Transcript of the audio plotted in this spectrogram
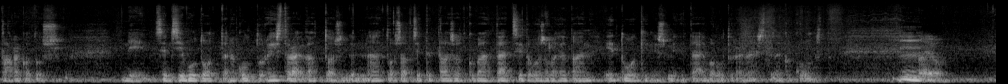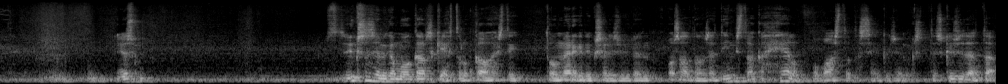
tarkoitus, niin sen sivutuotteena kulttuurihistorian kautta on syntynyt nämä. Toisaalta sitten taas jotkut vääntää, että siitä voisi olla jotain etuakin, jos mietitään evoluutioiden näistä näkökulmasta. Mm. No joo. Jos yksi asia, mikä mua on myös kiehtonut kauheasti tuon merkityksellisyyden osalta on se, että ihmistä on aika helppo vastata sen kysymykseen. Jos kysytään, että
